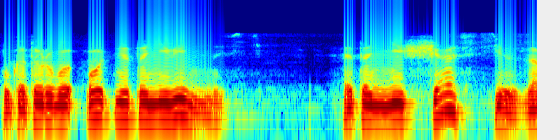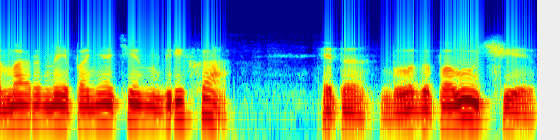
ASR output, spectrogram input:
у которого отнята невинность. Это несчастье, замаранное понятием греха. Это благополучие,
